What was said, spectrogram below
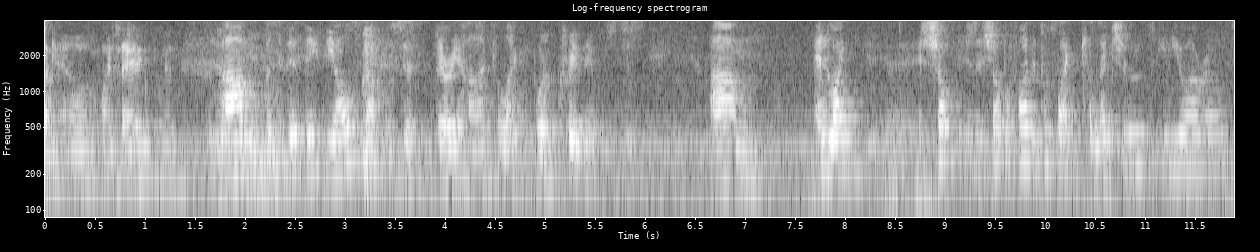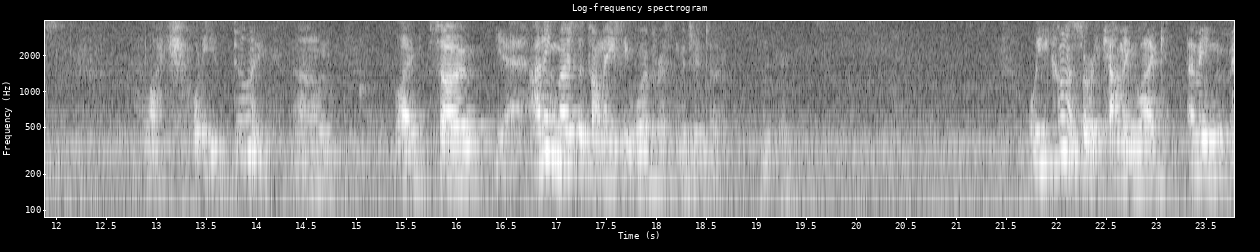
Okay, I won't say anything then. Um, but the, the, the old stuff was just very hard to like work with. It was just, um, and like uh, shop is it Shopify that puts like collections in URLs. And like, what are you doing? Um, like, so yeah, I think most of the time you see WordPress and Magento. Okay. Well, you kind of saw it coming. Like, I mean,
